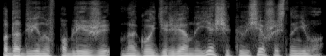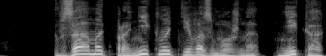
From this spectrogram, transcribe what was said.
пододвинув поближе ногой деревянный ящик и усевшись на него. В замок проникнуть невозможно. Никак.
